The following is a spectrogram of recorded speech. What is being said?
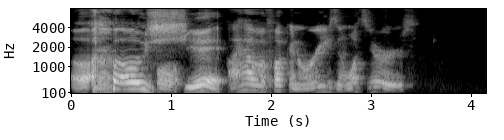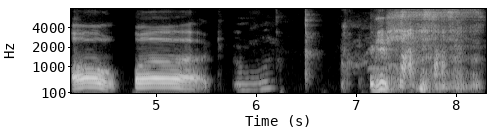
oh, oh shit. I have a fucking reason. What's yours? Oh fuck.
